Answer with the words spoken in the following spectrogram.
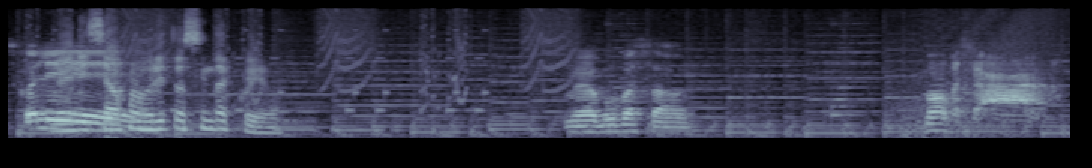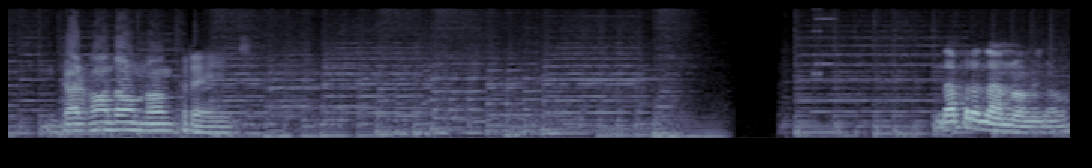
Escolhi! Meu inicial favorito é o Cyndaquil. O meu é Bulbasaur. Bulbasaur! Agora vamos dar um nome pra ele. Não dá pra dar nome, não,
